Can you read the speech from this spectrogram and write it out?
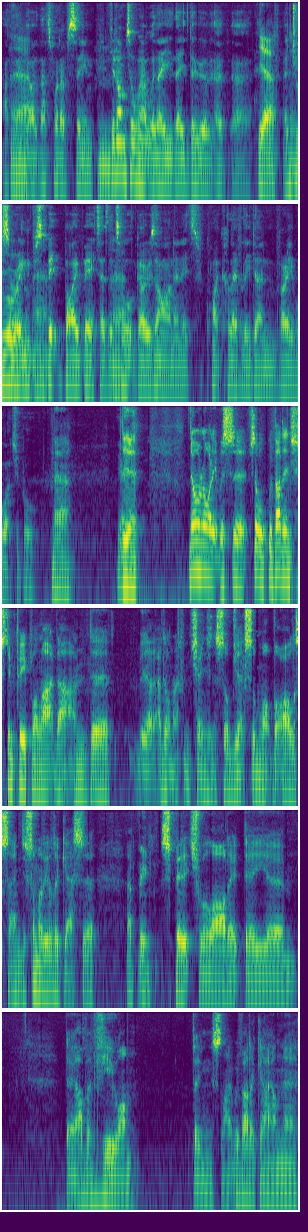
I think Yeah. I, that's what I've seen. Do mm. you know what I'm talking about? Where they, they do a, a, Yeah, a think so, drawing yeah. bit by bit as the talk goes on, and it's quite cleverly done, very watchable. Yeah. Yeah. Yeah. No, no, it was. Uh, so we've had interesting people like that, and uh, I don't know if I'm changing the subject somewhat, but all the same, some of the other guests uh, have been spiritual or they they, um, they have a view on things. Like we've had a guy on there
